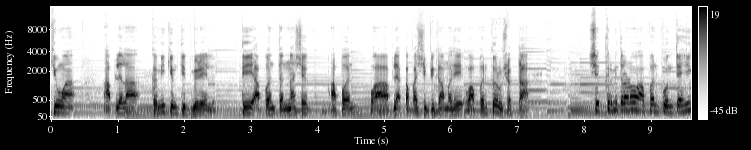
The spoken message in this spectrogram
किंवा आपल्याला कमी किमतीत मिळेल ते आपण तणनाशक आपण आपल्या कपाशी पिकामध्ये वापर करू शकता. शेतकरी मित्रांनो आपण कोणत्याही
